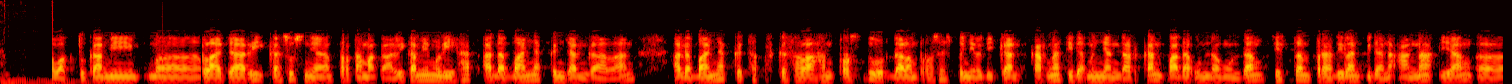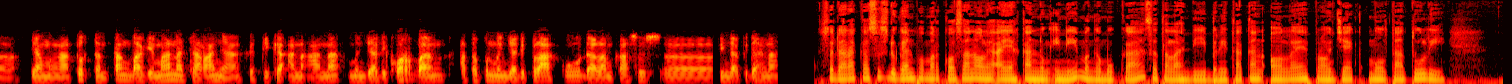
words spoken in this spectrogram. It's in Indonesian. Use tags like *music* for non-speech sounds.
Waktu kami mempelajari kasusnya pertama kali, kami melihat ada banyak kejanggalan ada banyak kesalahan prosedur dalam proses penyelidikan karena tidak menyandarkan pada undang-undang sistem peradilan pidana anak yang eh, yang mengatur tentang bagaimana caranya ketika anak-anak menjadi korban ataupun menjadi pelaku dalam kasus eh, tindak pidana. Saudara kasus dugaan pemerkosaan oleh ayah kandung ini mengemuka setelah diberitakan oleh Proyek Multatuli.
